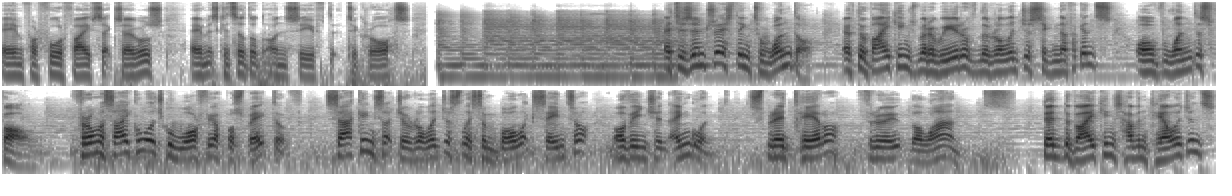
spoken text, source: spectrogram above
um, for four, five, six hours, um, it's considered unsafe to, to cross. It is interesting to wonder if the Vikings were aware of the religious significance of Lindisfarne. From a psychological warfare perspective, Sacking such a religiously symbolic centre of ancient England spread terror throughout the lands. Did the Vikings have intelligence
